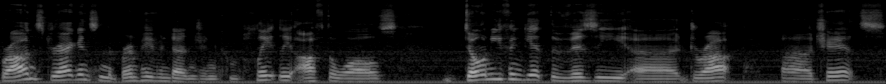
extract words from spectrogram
Bronze Dragons in the Brimhaven Dungeon, completely off the walls. Don't even get the Vizzy uh, drop uh, chance.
